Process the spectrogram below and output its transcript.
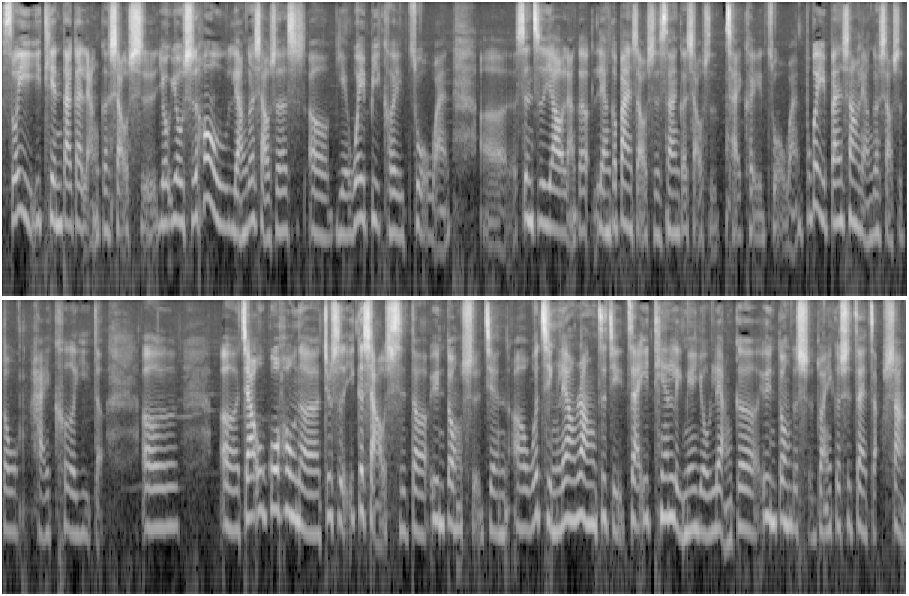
所以一天大概两个小时，有有时候两个小时呃也未必可以做完，呃，甚至要两个两个半小时、三个小时才可以做完。不过一般上两个小时都还可以的，呃。呃，家务过后呢，就是一个小时的运动时间。呃，我尽量让自己在一天里面有两个运动的时段，一个是在早上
